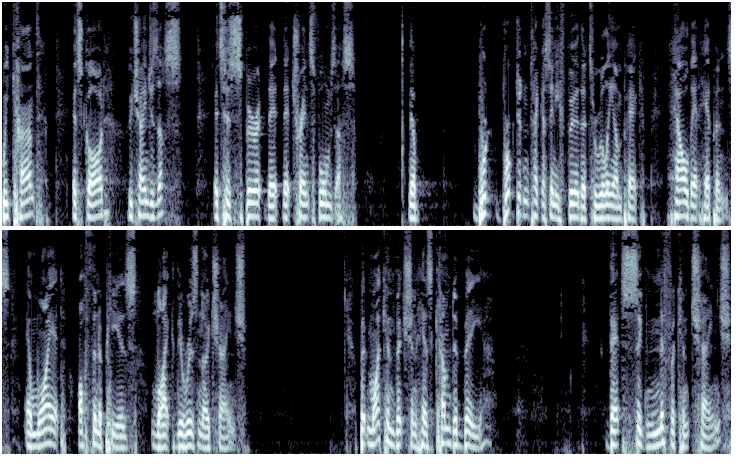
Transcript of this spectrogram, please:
We can't. It's God who changes us. It's His Spirit that, that transforms us. Now, Brooke didn't take us any further to really unpack how that happens and why it often appears like there is no change. But my conviction has come to be that significant change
